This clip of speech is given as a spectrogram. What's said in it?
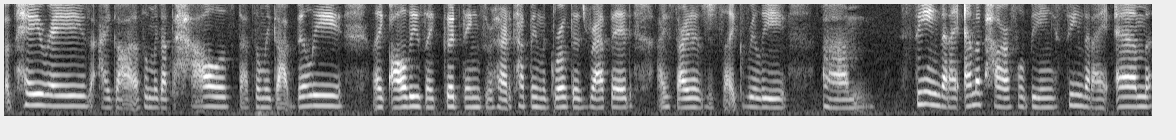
a pay raise. I got that's when we got the house. That's when we got Billy. Like all these like good things were started happening. The growth is rapid. I started just like really, um, seeing that I am a powerful being, seeing that I am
